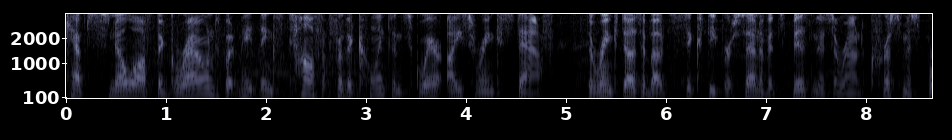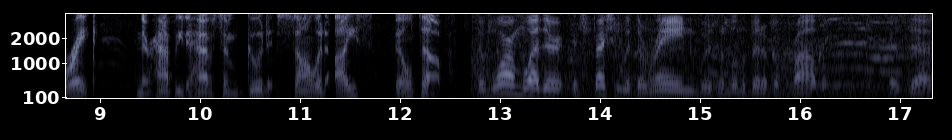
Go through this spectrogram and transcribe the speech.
kept snow off the ground, but made things tough for the Clinton Square ice rink staff. The rink does about 60% of its business around Christmas break, and they're happy to have some good, solid ice built up. The warm weather, especially with the rain, was a little bit of a problem. Because uh,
